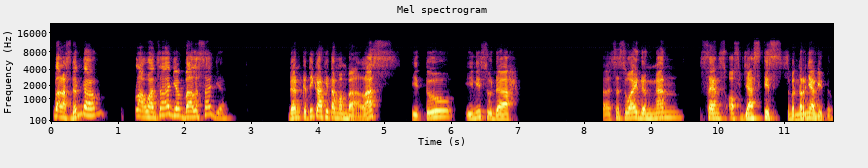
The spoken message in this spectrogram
balas dendam lawan saja balas saja dan ketika kita membalas itu ini sudah uh, sesuai dengan sense of justice sebenarnya gitu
